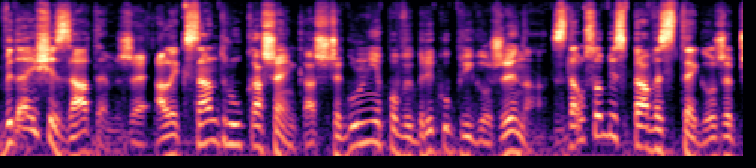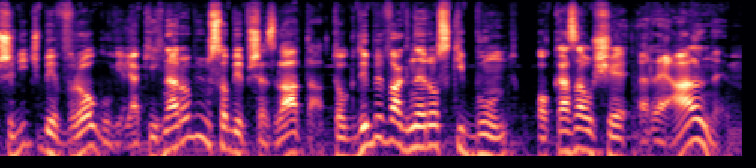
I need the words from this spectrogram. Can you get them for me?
Wydaje się zatem, że Aleksandr Łukaszenka, szczególnie po wybryku Prigorzyna, zdał sobie sprawę z tego, że przy liczbie wrogów, jakich narobił sobie przez lata, to gdyby wagnerowski bunt okazał się realnym,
